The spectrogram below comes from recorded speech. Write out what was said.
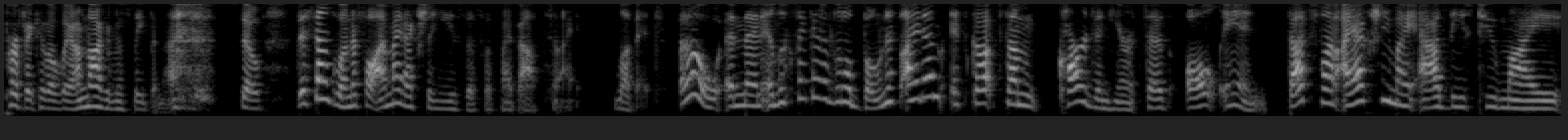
perfect. Because I was like, I'm not going to sleep in that. so this sounds wonderful. I might actually use this with my bath tonight. Love it. Oh, and then it looks like there's a little bonus item. It's got some cards in here. It says all in. That's fun. I actually might add these to my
